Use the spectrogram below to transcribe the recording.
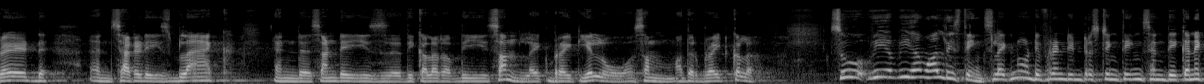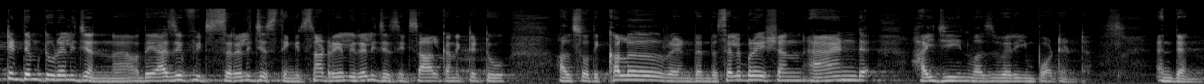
red. And saturday is black. And uh, sunday is uh, the color of the sun like bright yellow or some other bright color. So we have, we have all these things like no different interesting things and they connected them to religion. Uh, they as if it's a religious thing. It's not really religious. It's all connected to also the color and then the celebration and hygiene was very important. And then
